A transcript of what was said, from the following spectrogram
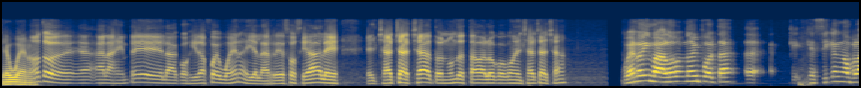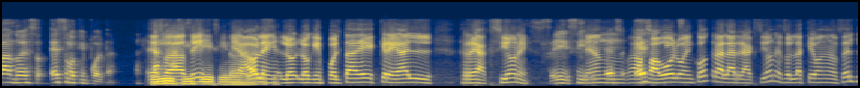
Qué bueno. No, to- eh, a la gente la acogida fue buena y en las redes sociales, el cha cha cha, todo el mundo estaba loco con el cha cha cha. Bueno y malo, no importa. eh, que, que sigan hablando, eso, eso es lo que importa. Eso Sí, es sí, así. sí, sí, no, que hablen. Lo, lo que importa es crear reacciones. Sí, sí. Sean a favor o en contra, las reacciones son las que van a hacer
